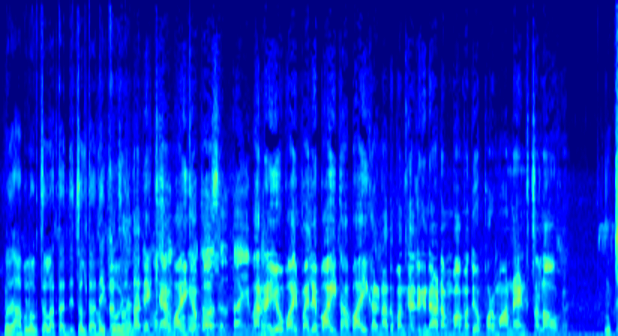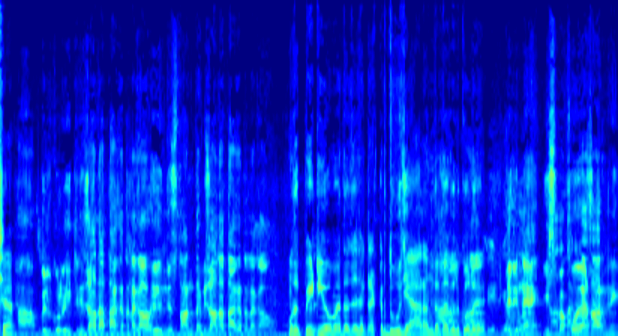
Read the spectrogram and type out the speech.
मतलब आप लोग चलाता चलता देखो चलता देखा है तो के बहुत पास। चलता है, ये और नहीं यो भाई पहले बाई था बाई करना तो बंद कर लेकिन डंबा में तो परमानेंट चलाओ अच्छा? हाँ बिल्कुल इतनी ज़्यादा ताकत लगाओ हिंदुस्तान पे भी ज़्यादा ताकत लगाओ। मतलब पीटीओ में तो जैसे ट्रैक्टर धूज यार अंदर तो बिल्कुल। लेकिन नहीं इसमें कोई असर नहीं।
